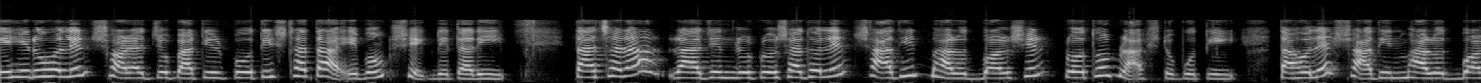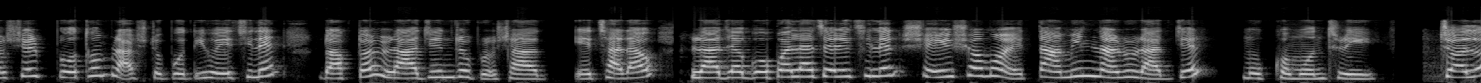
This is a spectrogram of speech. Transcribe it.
নেহেরু হলেন স্বরাজ্য পার্টির প্রতিষ্ঠাতা এবং সেক্রেটারি তাছাড়া রাজেন্দ্র প্রসাদ হলেন স্বাধীন ভারতবর্ষের প্রথম রাষ্ট্রপতি। তাহলে স্বাধীন ভারতবর্ষের প্রথম রাষ্ট্রপতি হয়েছিলেন ডক্টর রাজেন্দ্র প্রসাদ। এছাড়াও রাজা গোপালাচারী ছিলেন সেই সময় তামিলনাড়ু রাজ্যের মুখ্যমন্ত্রী। চলো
